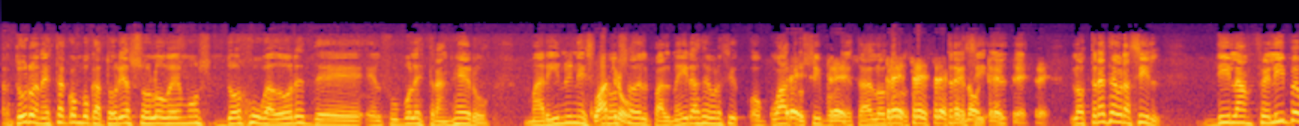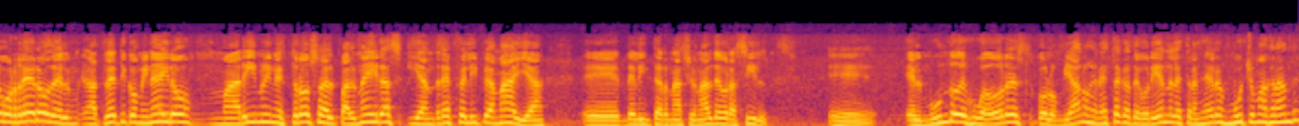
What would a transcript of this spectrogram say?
Arturo, en esta convocatoria solo vemos dos jugadores del fútbol extranjero. Marino Inestrosa del Palmeiras de Brasil, o cuatro, tres, sí, porque tres, está el otro. Tres, tres, tres, tres, perdón, sí, tres, el- tres, tres. Los tres de Brasil. Dylan Felipe Borrero del Atlético Mineiro, Marino Inestrosa del Palmeiras y Andrés Felipe Amaya eh, del Internacional de Brasil. Eh, ¿El mundo de jugadores colombianos en esta categoría en el extranjero es mucho más grande?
